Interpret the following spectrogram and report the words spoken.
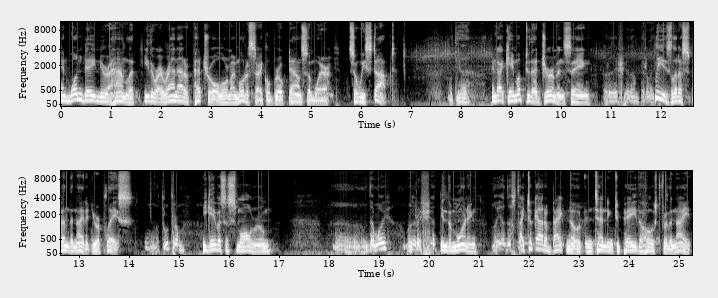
And one day near a hamlet, either I ran out of petrol or my motorcycle broke down somewhere, so we stopped. And I came up to that German saying, Please let us spend the night at your place. He gave us a small room. In the morning, I took out a banknote intending to pay the host for the night.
